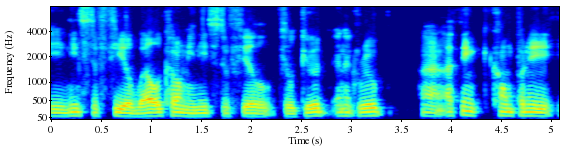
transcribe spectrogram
he, needs to feel welcome. He needs to feel feel good in a group. And I think Kompany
